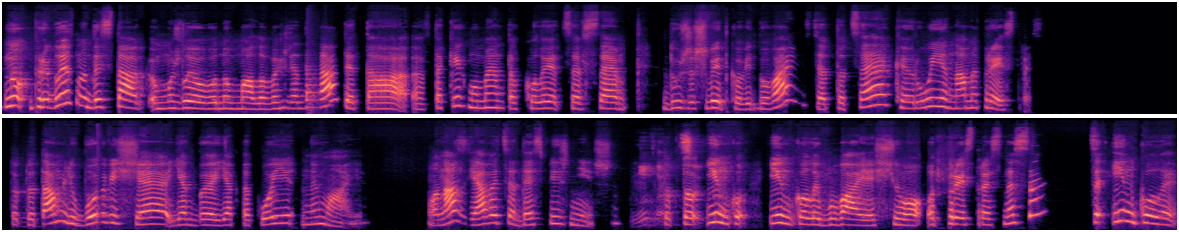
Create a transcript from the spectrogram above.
Ну, приблизно десь так, можливо, воно мало виглядати, та е, в таких моментах, коли це все дуже швидко відбувається, то це керує нами пристрасть. Тобто там любові ще якби як такої немає. Вона з'явиться десь пізніше. Ну так, Тобто це- інко, інколи буває, що от пристрасть несе, це інколи,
